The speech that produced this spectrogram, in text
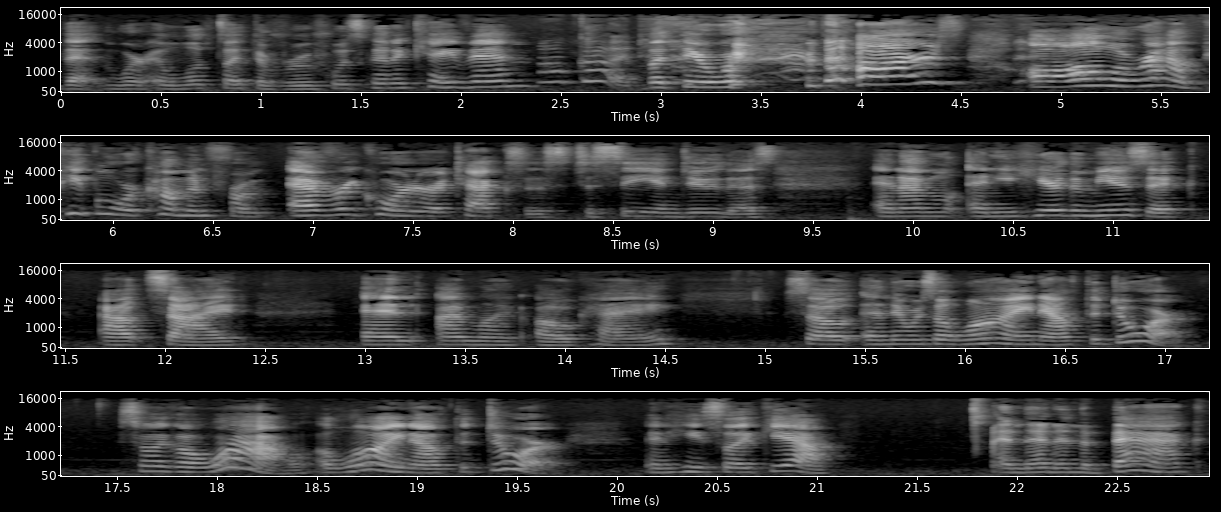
that where it looked like the roof was going to cave in. Oh, good. But there were cars all around. People were coming from every corner of Texas to see and do this. And I'm and you hear the music outside and I'm like, "Okay." So, and there was a line out the door. So I go, "Wow, a line out the door." And he's like, "Yeah." And then in the back,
